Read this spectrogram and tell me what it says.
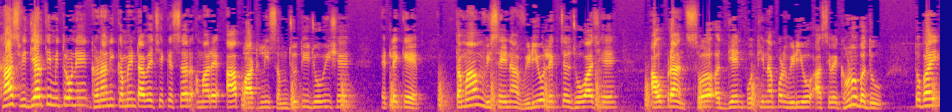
ખાસ વિદ્યાર્થી મિત્રોને ઘણાની કમેન્ટ આવે છે કે, સર, અમારે આ પાઠની સમજૂતી જોવી છે. એટલે કે, તમામ વિષયના વીડિયો લેક્ચર જોવા છે. આ ઉપરાંત સ્વ અધ્યયન પોથીના પણ વીડિયો, આ સિવાય ઘણું બધું તો ભાઈ,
